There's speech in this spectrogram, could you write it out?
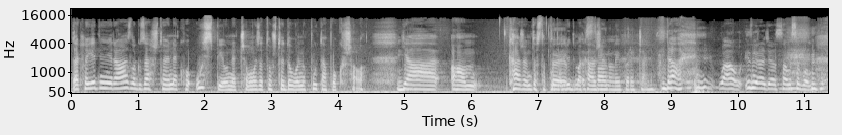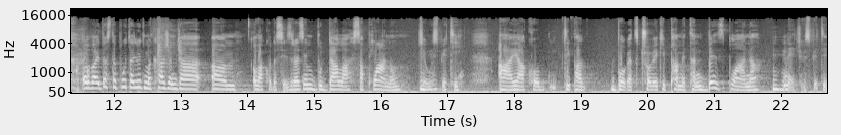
Dakle, jedini razlog zašto je neko uspio u nečemu je zato što je dovoljno puta pokušao. Mm -hmm. Ja um, kažem, dosta puta ljudima kažem... To je stvarno lijepo rečeno. Da, wow, iznenađena sam sobom. ovaj, dosta puta ljudima kažem da, um, ovako da se izrazim, budala sa planom će mm -hmm. uspjeti. A jako, tipa, bogat čovjek i pametan bez plana mhm. neće uspjeti.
